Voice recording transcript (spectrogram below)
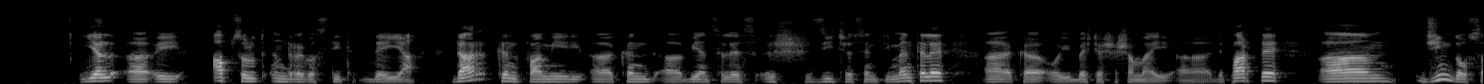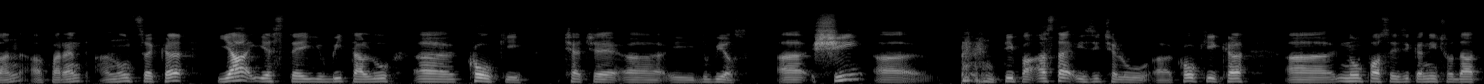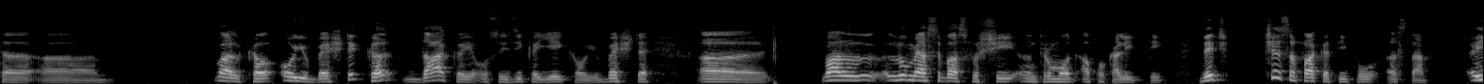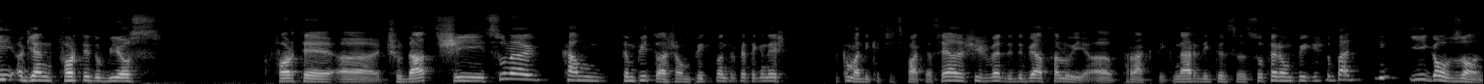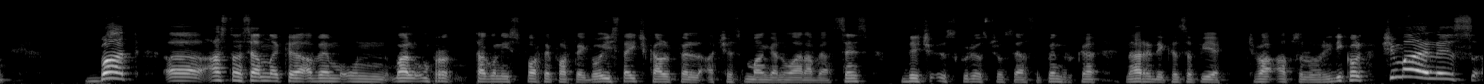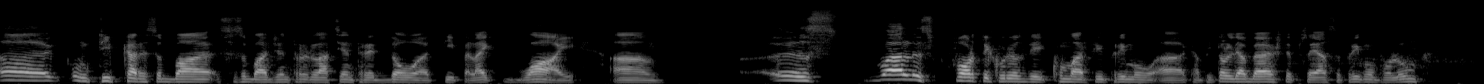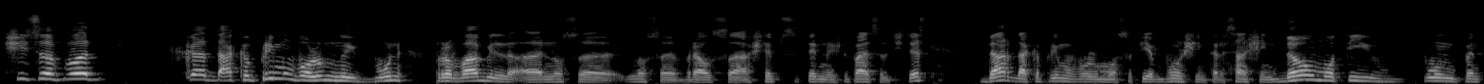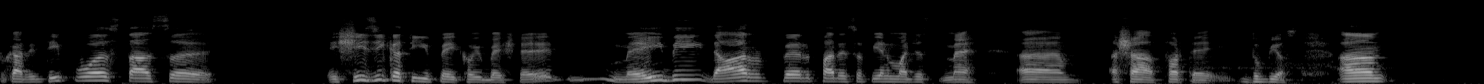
el uh, e absolut îndrăgostit de ea. Dar când familie, uh, când uh, bineînțeles își zice sentimentele, uh, că o iubește și așa mai uh, departe, uh, Jindo-san aparent anunță că ea este iubita lui uh, Koki, ceea ce uh, e dubios. Uh, și uh, tipa asta îi zice lui uh, Koki că uh, nu poate să-i zică niciodată uh, well, că o iubește, că dacă o să-i zică ei că o iubește, uh, well, lumea se va sfârși într-un mod apocaliptic. Deci, ce să facă tipul ăsta? E, again, foarte dubios, foarte uh, ciudat și sună cam tâmpit așa un pic, pentru că te gândești, cum adică ce să facă? Să ia și își vede de viața lui, uh, practic. N-are decât să sufere un pic și după aceea he goes on. But, uh, asta înseamnă că avem un, well, un protagonist foarte, foarte egoist aici, că altfel acest manga nu ar avea sens. Deci sunt curios ce o să iasă, pentru că n-are decât să fie ceva absolut ridicol și mai ales uh, un tip care să, ba- să se bage într-o relație între două tipe, like, why? Uh, well, sunt foarte curios de cum ar fi primul uh, capitol, de-abia aștept să iasă primul volum și să văd că dacă primul volum nu-i bun, probabil uh, nu o să, n-o să vreau să aștept să termine și după aia să-l citesc, dar dacă primul volum o să fie bun și interesant și îmi dă un motiv bun pentru care tipul ăsta să și zic că tipei că o iubește, maybe, dar per, pare să fie numai just meh, uh, așa foarte dubios. Uh,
